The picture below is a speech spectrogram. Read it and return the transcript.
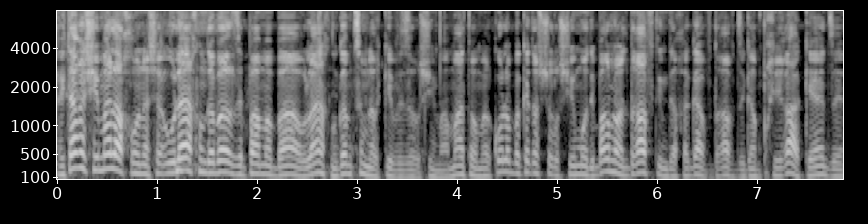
הייתה רשימה לאחרונה, שאולי אנחנו נדבר על זה פעם הבאה, אולי אנחנו גם צריכים להרכיב איזה רשימה. מה אתה אומר? כולה בקטע של רשימות. דיברנו על דרפטים, דרך אגב, דרפט זה גם בחירה, כן? זה...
